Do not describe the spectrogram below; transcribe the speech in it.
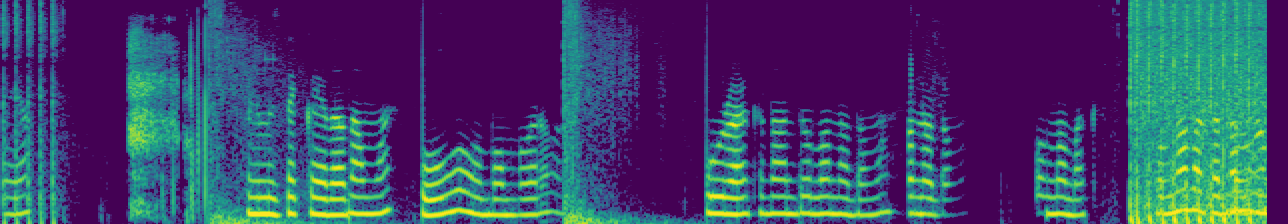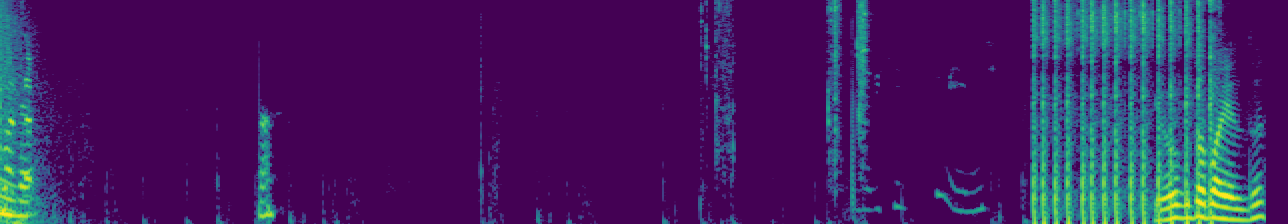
Kaya. Önümüzdeki kayada adam var. Oo bombalara bak. Uğur arkadan dolan adama. Son adama. Soluna bak. Soluna bak adam önünde. Yo bu da bayıldı.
